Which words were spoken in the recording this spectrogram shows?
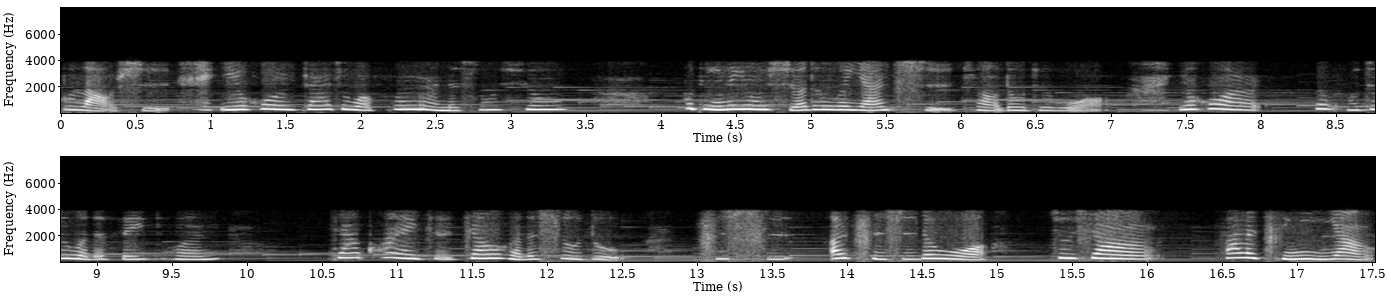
不老实，一会儿抓住我丰满的酥胸，不停的用舌头和牙齿挑逗着我，一会儿又扶着我的肥臀，加快着交合的速度。此时，而此时的我就像发了情一样，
